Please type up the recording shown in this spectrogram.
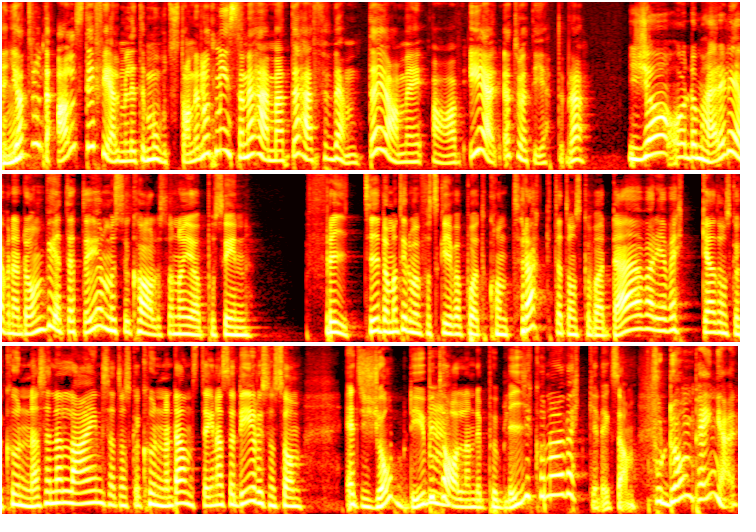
Mm. Jag tror inte alls det är fel med lite motstånd, eller åtminstone det här med att det här förväntar jag mig av er. Jag tror att det är jättebra. Ja, och de här eleverna de vet detta är ju en musikal som de gör på sin fritid. De har till och med fått skriva på ett kontrakt att de ska vara där varje vecka, att de ska kunna sina lines, att de ska kunna dansstegen. Alltså det är ju liksom som ett jobb. Det är ju betalande publik och några veckor liksom. Får de pengar?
